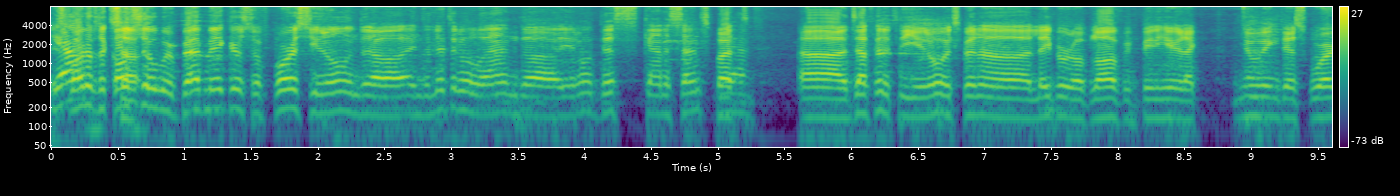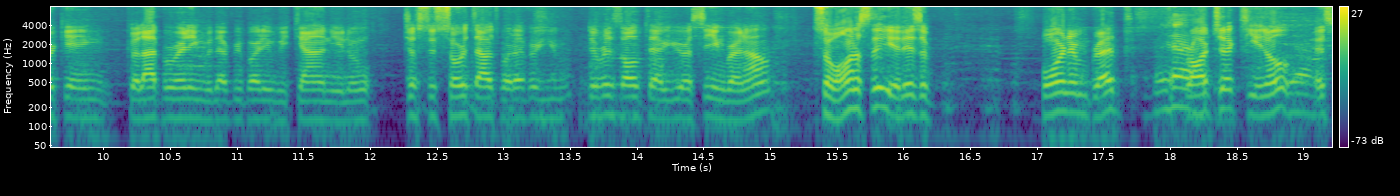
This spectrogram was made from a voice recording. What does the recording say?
It's yeah. part of the So- culture. we're bread makers, of course. You know, in the in the literal and uh, you know this kind of sense. But uh, definitely, you know, it's been a labor of love. We've been here like doing this, working, collaborating with everybody we can. You know, just to sort out whatever you the result that you are seeing right now. So honestly, it is a born and bred Yeah. project. You know, Yeah. it's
